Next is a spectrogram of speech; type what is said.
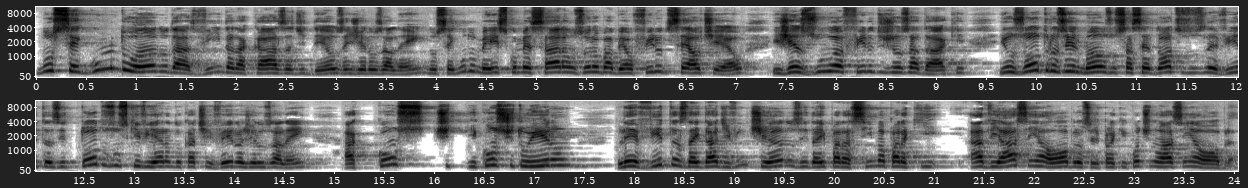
No segundo ano da vinda da casa de Deus em Jerusalém, no segundo mês, começaram Zorobabel, filho de Sealtiel, e Jesua, filho de Josadaque, e os outros irmãos, os sacerdotes, os levitas, e todos os que vieram do cativeiro a Jerusalém, e constituíram levitas da idade de 20 anos e daí para cima, para que aviassem a obra, ou seja, para que continuassem a obra.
